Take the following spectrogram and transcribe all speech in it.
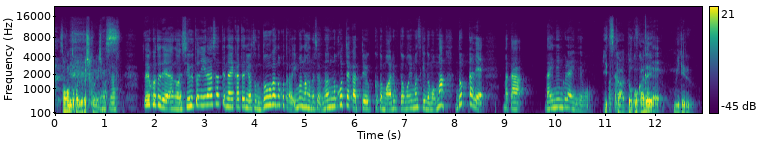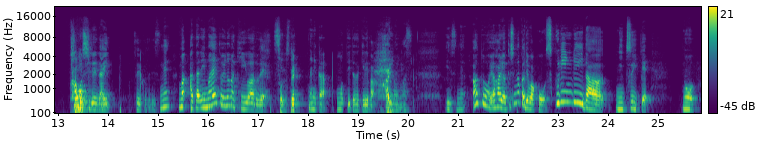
い。そこのところよろしくお願いします。ということで、あの、シフトにいらっしゃってない方には、その動画のことが、今の話は何のこっちゃかっていうこともあると思いますけども、まあ、どっかで、また、来年ぐらいにでも、いつかどこかで見れるかもしれない、ということですね。まあ、当たり前というのがキーワードで、そうですね。何か思っていただければとはい思います。い、いですね。あとはやはり私の中ではこう、スクリーンリーダーについての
